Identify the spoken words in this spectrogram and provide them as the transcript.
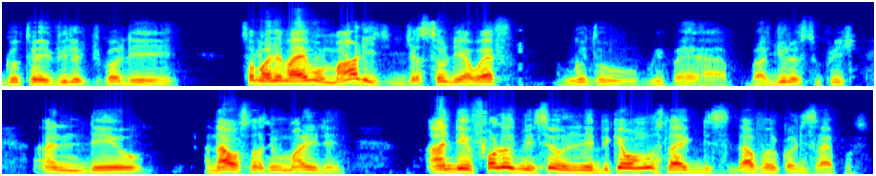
Go to a village because they some of them are even married, just told their wife, I'm going to with uh, Julius to preach. And they, and I was not even married then. And they followed me. So they became almost like this, that's what called disciples.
